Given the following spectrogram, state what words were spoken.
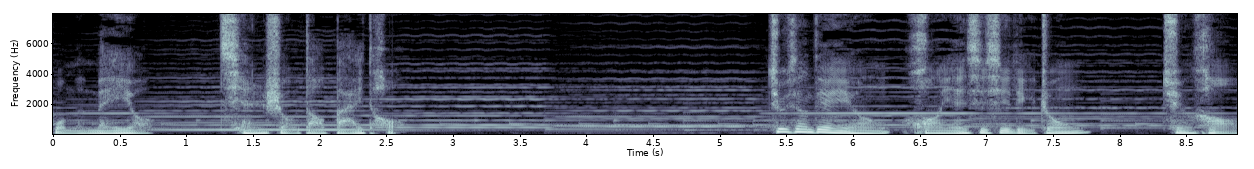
我们没有牵手到白头，就像电影《谎言西西里》中，俊浩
